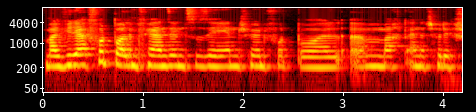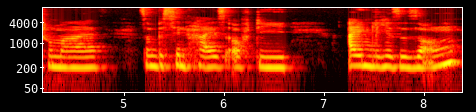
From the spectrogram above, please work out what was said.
mal wieder Football im Fernsehen zu sehen, schön Football, ähm, macht einen natürlich schon mal so ein bisschen heiß auf die eigentliche Saison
